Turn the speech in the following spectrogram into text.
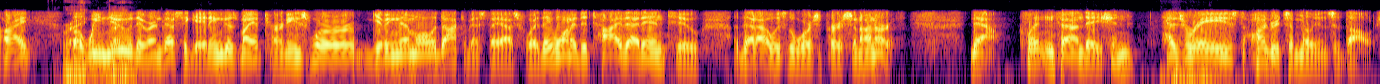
All right. Right, but we knew right. they were investigating because my attorneys were giving them all the documents they asked for. They wanted to tie that into that I was the worst person on earth. Now, Clinton Foundation has raised hundreds of millions of dollars,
